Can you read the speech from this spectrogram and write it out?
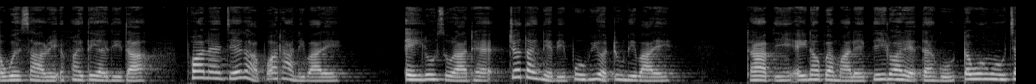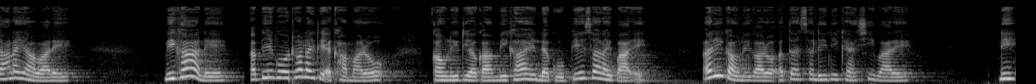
အဝတ်စာတွေအမိုက်တရိုက်သေးတာဖွာလန်ကျဲကပွားထနေပါတယ်။ အိမ်လို့ဆိုတာထက်ကြွက်တိုက်နေပြီးပို့ပြီးတော့တူနေပါတယ်။ဒါအပြင်အိမ်နောက်ဘက်မှာလည်းပြေးလွှားတဲ့အတန်ကိုတဝုံဝုံကြားလိုက်ရပါတယ်။မိခါကလည်းအပြင်ကိုထွက်လိုက်တဲ့အခါမှာတော့ကောင်လေးတယောက်ကမိခါရဲ့လက်ကိုပြေးဆွလိုက်ပါတယ်။အဲ့ဒီကောင်လေးကတော့အသက်14နှစ်ခန့်ရှိပါတယ်။နင်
